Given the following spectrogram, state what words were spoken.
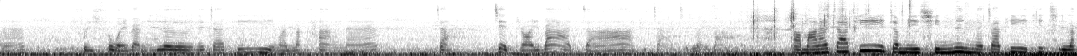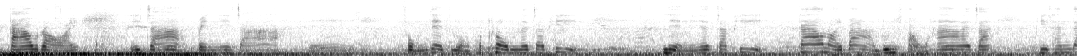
นะ สวยๆแบบนี้เลยนะจ๊ะพี่วันละครังนะ 700 บาทจ้าพี่จ๋า700 บาทต่อมานะจ๊ะพี่จะมีชิ้นหนึ่งนะจ๊ะพี่ที่ชิ้นละ 900 นี่จ้าเป็นนี่จ้านี่สมเด็จหลวงพ่อพรหมนะจ๊ะพี่เหรียญนี้นะจ๊ะพี่ 900 บาท รุ่น25นะจ๊ะพี่ท่านใด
